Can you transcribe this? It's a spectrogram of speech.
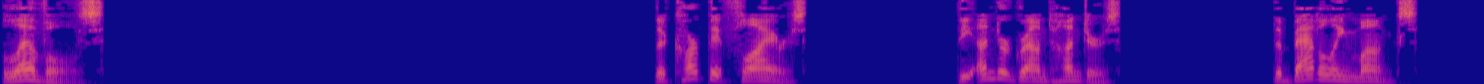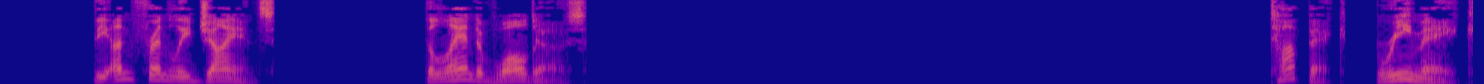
Levels The Carpet Flyers The Underground Hunters the Battling Monks. The Unfriendly Giants. The Land of Waldos. Remake.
